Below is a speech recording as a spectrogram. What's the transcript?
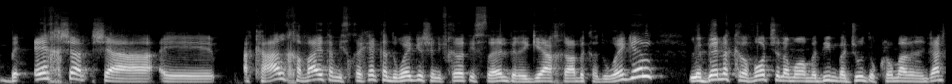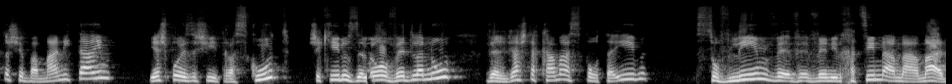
באיך שהקהל שה, חווה את המשחקי כדורגל של נבחרת ישראל ברגעי ההכרעה בכדורגל, לבין הקרבות של המועמדים בג'ודו, כלומר הרגשת שבמאני טיים יש פה איזושהי התרסקות, שכאילו זה לא עובד לנו, והרגשת כמה הספורטאים סובלים ונלחצים מהמעמד.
